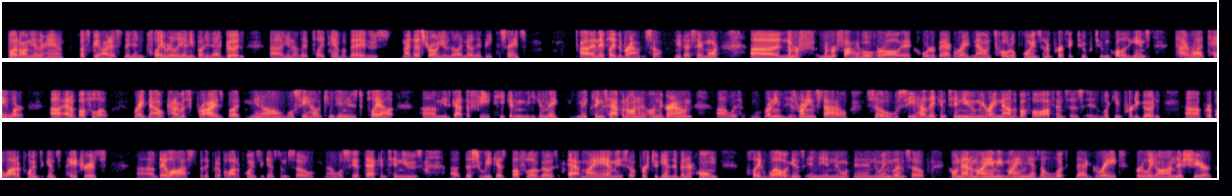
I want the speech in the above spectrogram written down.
But on the other hand, let's be honest, they didn't play really anybody that good. Uh, you know, they play Tampa Bay, who's not that strong, even though I know they beat the Saints. Uh, and they played the Browns. So need I say more? Uh, number f- number five overall at quarterback right now in total points and a perfect two for two in quality games. Tyrod Taylor uh, at a Buffalo right now, kind of a surprise, but you know we'll see how it continues to play out. Um, he's got the feet. He can he can make make things happen on on the ground uh, with running his running style. So we'll see how they continue. I mean, right now the Buffalo offense is is looking pretty good. Uh, put up a lot of points against Patriots. Uh, they lost, but they put up a lot of points against them. So uh, we'll see if that continues uh, this week as Buffalo goes at Miami. So first two games they've been at home, played well against Indy and New, and New England. So going down to Miami, Miami hasn't looked that great early on this year.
